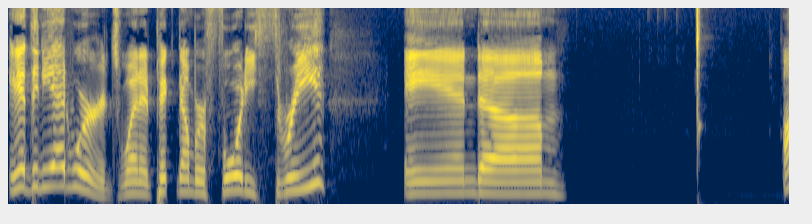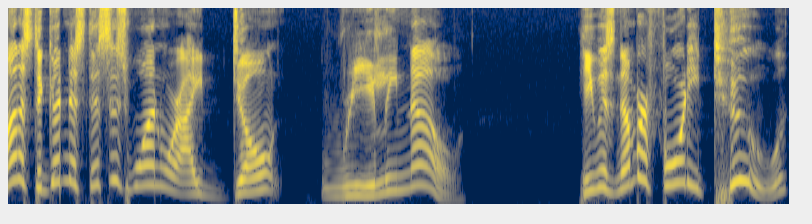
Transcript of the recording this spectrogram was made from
Anthony Edwards went at pick number 43. And um, honest to goodness, this is one where I don't really know. He was number 42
